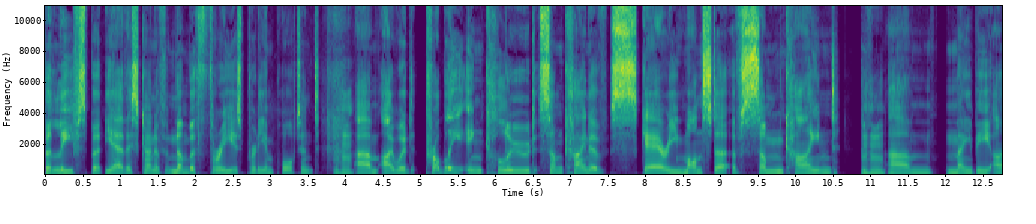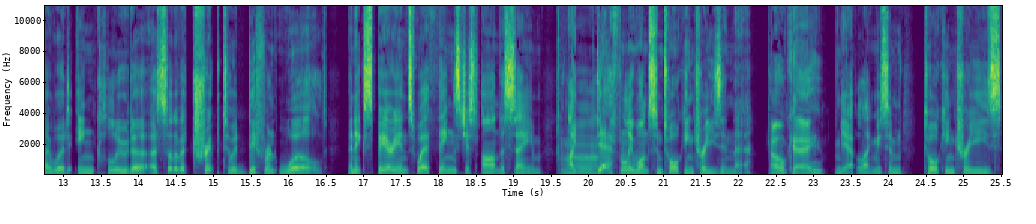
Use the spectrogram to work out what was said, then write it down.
beliefs. But yeah, this kind of number three is pretty important. Mhm. Um, I would probably include some kind of scary monster of some kind. Mm-hmm. Um, maybe I would include a, a sort of a trip to a different world, an experience where things just aren't the same. I Ah. definitely want some talking trees in there. Okay. Yeah, like me some talking trees,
